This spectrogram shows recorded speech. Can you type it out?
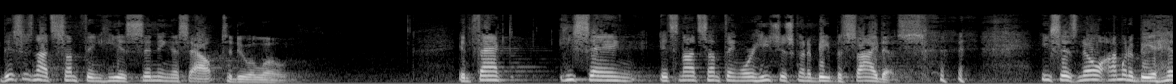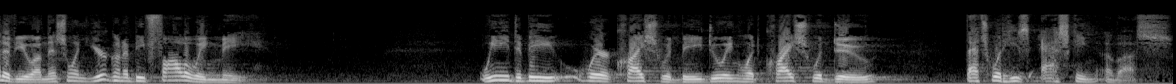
this is not something He is sending us out to do alone. In fact, He's saying it's not something where He's just going to be beside us. he says, No, I'm going to be ahead of you on this one. You're going to be following me. We need to be where Christ would be, doing what Christ would do. That's what He's asking of us.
